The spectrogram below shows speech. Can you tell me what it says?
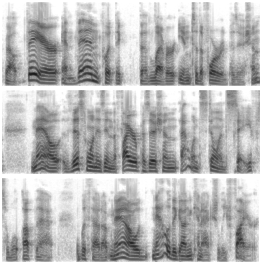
about there and then put the, the lever into the forward position. Now this one is in the fire position, that one's still in safe, so we'll up that, lift that up. Now, now the gun can actually fire.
